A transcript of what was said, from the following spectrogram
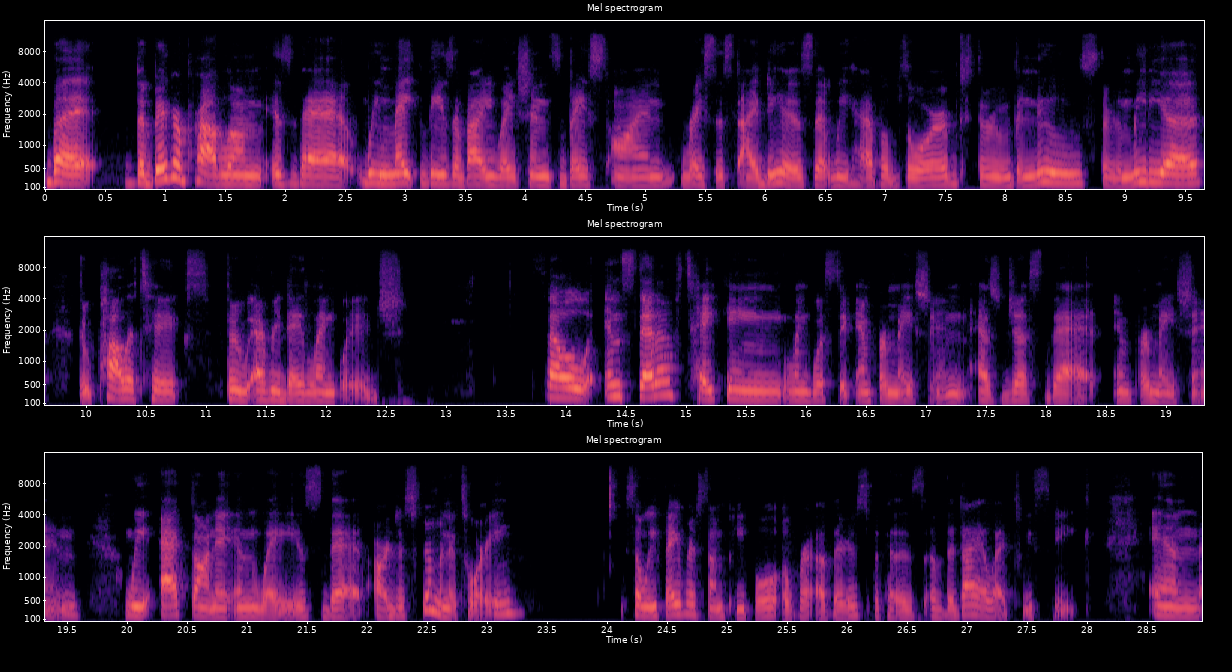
But the bigger problem is that we make these evaluations based on racist ideas that we have absorbed through the news, through the media, through politics, through everyday language. So instead of taking linguistic information as just that information, we act on it in ways that are discriminatory. So we favor some people over others because of the dialect we speak. And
